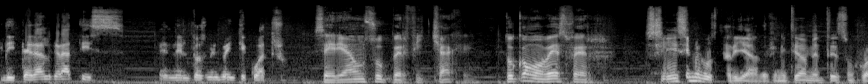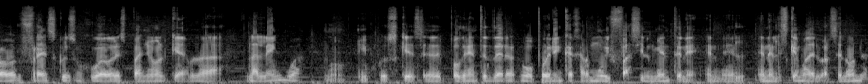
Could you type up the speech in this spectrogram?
literal gratis en el 2024. Sería un super fichaje. ¿Tú cómo ves, Fer? Sí, sí me gustaría. Definitivamente es un jugador fresco, es un jugador español que habla la lengua, ¿no? Y pues que se podría entender o podría encajar muy fácilmente en, en el, en el esquema del Barcelona.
